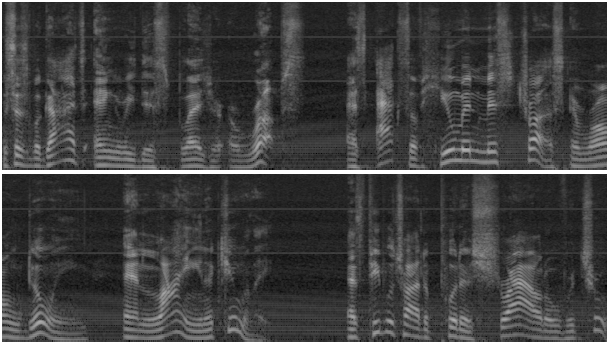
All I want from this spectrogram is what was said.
It says, but God's angry displeasure erupts as acts of human mistrust and wrongdoing and lying accumulate, as people try to put a shroud over truth.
